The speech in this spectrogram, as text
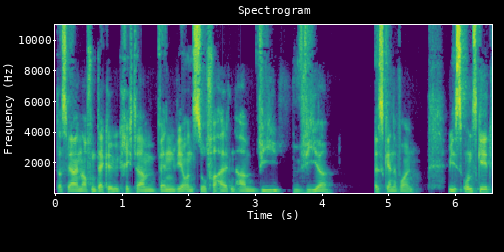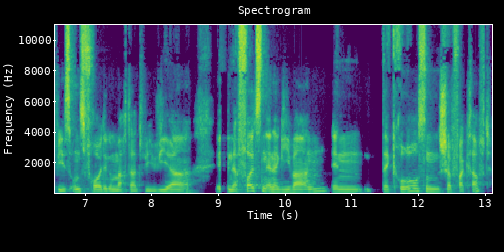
dass wir einen auf den Deckel gekriegt haben, wenn wir uns so verhalten haben, wie wir es gerne wollen. Wie es uns geht, wie es uns Freude gemacht hat, wie wir in der vollsten Energie waren, in der großen Schöpferkraft.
